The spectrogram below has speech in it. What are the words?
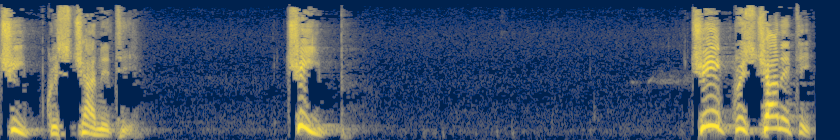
cheap Christianity. Cheap. Cheap Christianity.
